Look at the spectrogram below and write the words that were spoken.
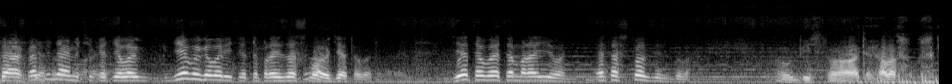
Так, обвиняемый Чикатило, где, вы говорите, это произошло? Ну, где-то в этом районе. Где-то в этом районе. Это что здесь было? Убийство, а, это Голосовский.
